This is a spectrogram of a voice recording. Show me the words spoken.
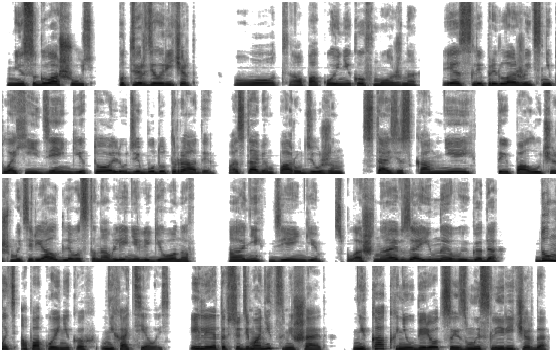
Не соглашусь, подтвердил Ричард. Вот, а покойников можно. Если предложить неплохие деньги, то люди будут рады. Поставим пару дюжин стазис камней, ты получишь материал для восстановления легионов, а они – деньги. Сплошная взаимная выгода. Думать о покойниках не хотелось. Или это все демоница мешает? Никак не уберется из мыслей Ричарда.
